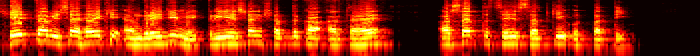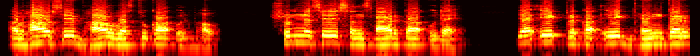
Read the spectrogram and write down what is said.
खेत का विषय है कि अंग्रेज़ी में क्रिएशन शब्द का अर्थ है असत्य से सत्य की उत्पत्ति, अभाव से भाव वस्तु का उद्भव, शून्य से संसार का उदय। यह एक प्रकार, एक भयंकर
